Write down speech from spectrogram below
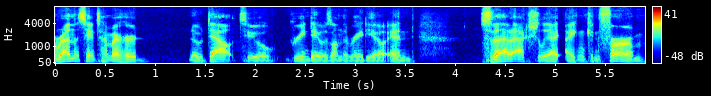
around the same time, I heard No Doubt too. Green Day was on the radio. And so that actually, I, I can confirm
